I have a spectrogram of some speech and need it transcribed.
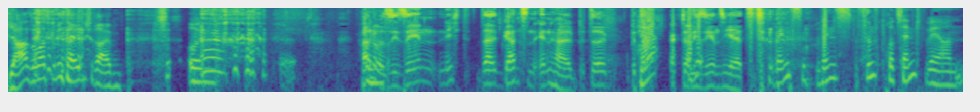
Ja, sowas würde ich da hinschreiben. Und Hallo, Sie sehen nicht den ganzen Inhalt. Bitte, bitte Hä? aktualisieren Sie jetzt. wenn's wenn's fünf Prozent wären,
